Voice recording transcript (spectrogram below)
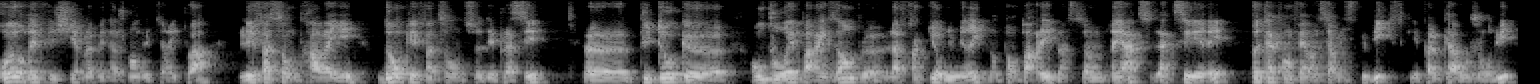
re-réfléchir l'aménagement du territoire, les façons de travailler, donc les façons de se déplacer, euh, plutôt que on pourrait, par exemple, la fracture numérique dont on parlait, ben, c'est un vrai axe, l'accélérer, peut-être en faire un service public, ce qui n'est pas le cas aujourd'hui,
